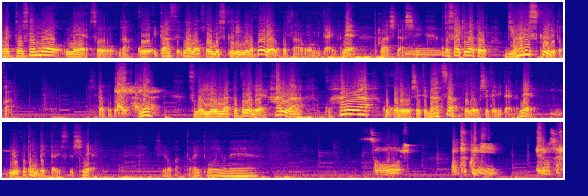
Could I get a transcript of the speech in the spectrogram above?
サメットさんもね、そう、学校行かせ、なんだホームスクーリングの方でお子さんをみたいなね、話だしう、んあと最近だと、デュアルスクールとか、聞いたことあるね。はいはいはいそのいろんなところで、春は、春はここで教えて、夏はここで教えてみたいなね、いうこともできたりするしね。広がったらいいと思うよね。そう、まあ、特に、え、でもそれ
